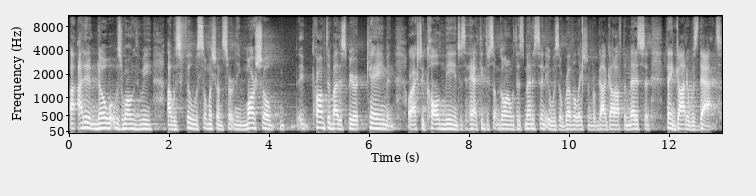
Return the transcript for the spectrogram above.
I, I didn't know what was wrong with me. I was filled with so much uncertainty. Marshall, prompted by the Spirit, came and, or actually called me and just said, hey, I think there's something going on with this medicine. It was a revelation from God. Got off the medicine. Thank God it was that.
